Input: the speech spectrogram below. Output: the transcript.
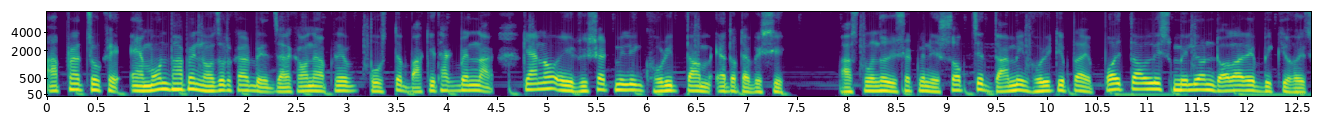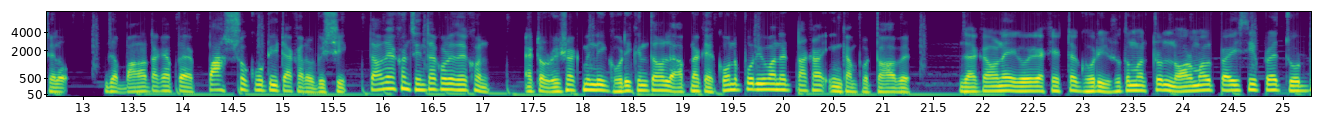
আপনার চোখে এমনভাবে নজর কাড়বে যার কারণে আপনি বুঝতে বাকি থাকবেন না কেন এই রিসার্ট মিলি ঘড়ির দাম এতটা বেশি? আজ পর্যন্ত রিসার্ট মিলির সবচেয়ে দামি ঘড়িটি প্রায় পঁয়তাল্লিশ মিলিয়ন ডলারে বিক্রি হয়েছিল, যা বাংলা টাকায় প্রায় পাঁচশো কোটি টাকারও বেশি। তাহলে এখন চিন্তা করে দেখুন, একটা রিসার্ট মিলি ঘড়ি কিনতে হলে আপনাকে কোন পরিমাণের টাকা ইনকাম করতে হবে? যার কারণে এই এক একটা ঘড়ি শুধুমাত্র নর্মাল প্রাইসই প্রায় চোদ্দ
